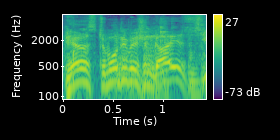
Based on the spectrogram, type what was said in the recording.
Here's to motivation, guys.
